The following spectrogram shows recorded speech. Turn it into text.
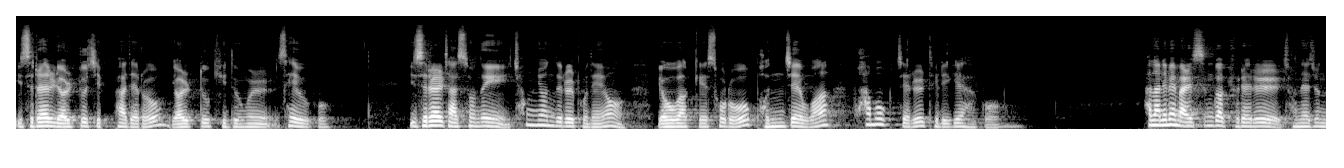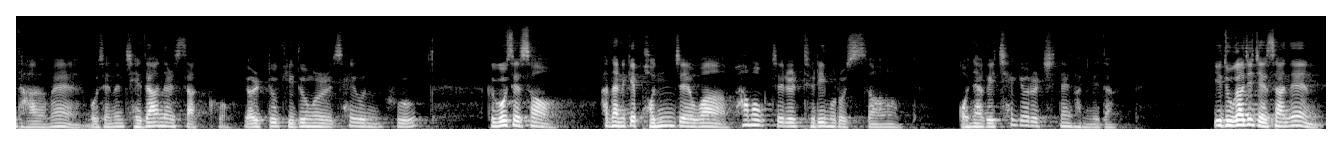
이스라엘 열두 지파대로 열두 기둥을 세우고 이스라엘 자손의 청년들을 보내어 여호와께 서로 번제와 화목제를 드리게 하고 하나님의 말씀과 규례를 전해준 다음에 모세는 제단을 쌓고 열두 기둥을 세운 후 그곳에서 하나님께 번제와 화목제를 드림으로써 언약의 체결을 진행합니다. 이 두 가지 제사는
